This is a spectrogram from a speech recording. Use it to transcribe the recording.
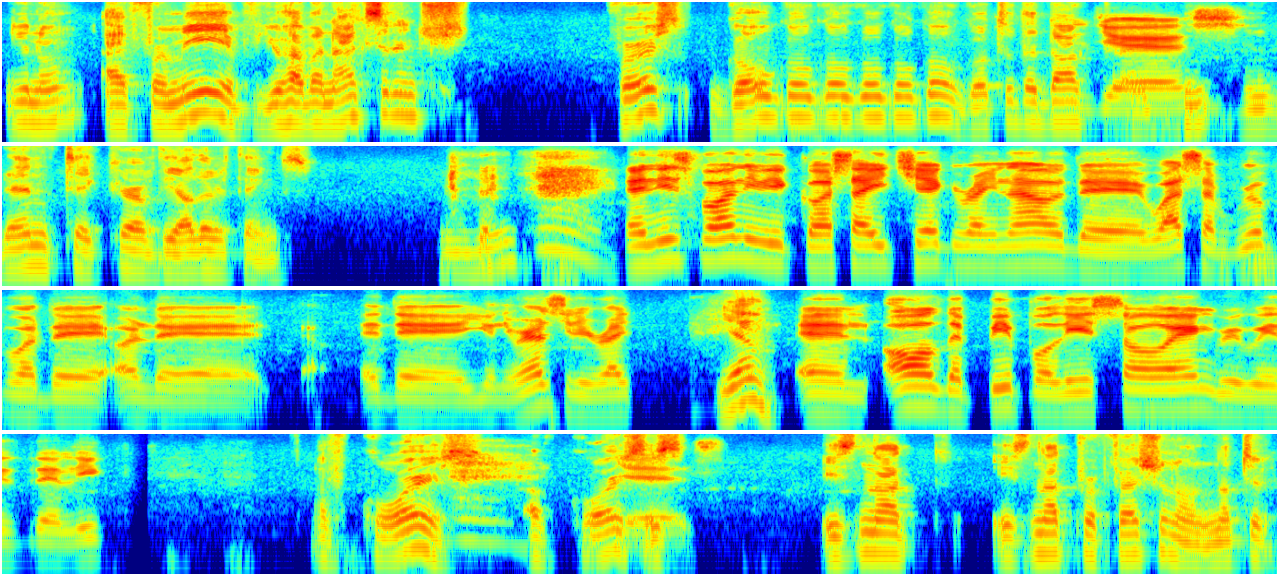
you know, I for me, if you have an accident, First, go, go, go, go, go, go, go to the doctor. and- Yes. And then take care of the other things. Mhm. and it's funny because I check right now the WhatsApp group or the or the uh, the university, right? Yeah, And all the people is so angry with the leak. of course, of course. It's, Yes. it's not, it's not professional, not to,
